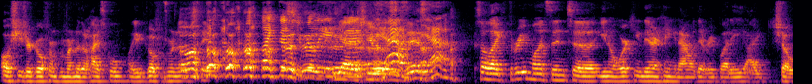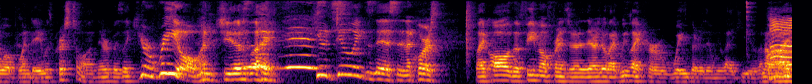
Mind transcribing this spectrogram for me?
"Oh, she's your girlfriend from another high school, like a girlfriend from another state." Like, does she really exist? Yeah, does she really yeah, exist? yeah. So like three months into you know working there and hanging out with everybody, I show up one day with Crystal, and everybody's like, "You're real," and she was like, "You do exist," and of course. Like all the female friends that are there, they're like, we like her way better than we like you. And I'm like,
